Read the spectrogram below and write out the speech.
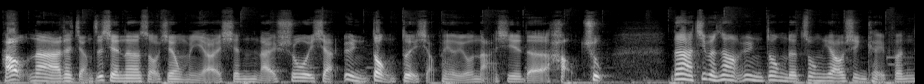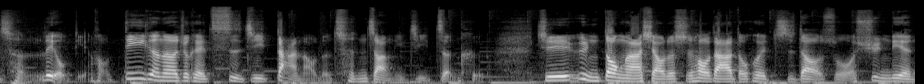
好，那在讲之前呢，首先我们也要先来说一下运动对小朋友有哪些的好处。那基本上运动的重要性可以分成六点哈。第一个呢，就可以刺激大脑的成长以及整合。其实运动啊，小的时候大家都会知道说，训练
